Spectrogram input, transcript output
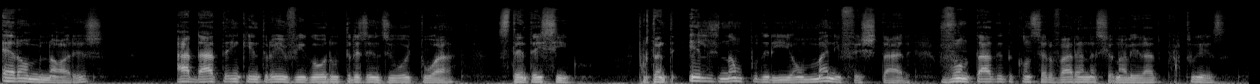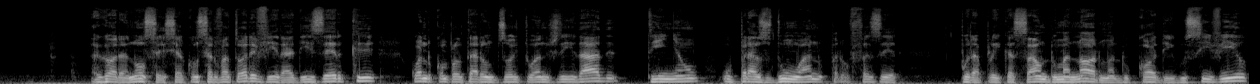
eram menores à data em que entrou em vigor o 308-A 75. Portanto, eles não poderiam manifestar vontade de conservar a nacionalidade portuguesa. Agora, não sei se a Conservatória virá dizer que, quando completaram 18 anos de idade, tinham o prazo de um ano para o fazer, por aplicação de uma norma do Código Civil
